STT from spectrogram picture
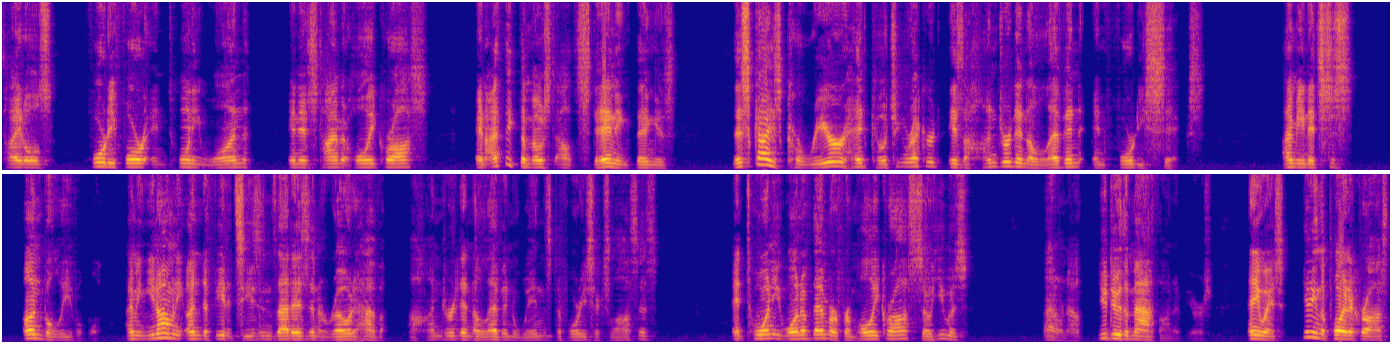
titles, 44 and 21 in his time at Holy Cross. And I think the most outstanding thing is this guy's career head coaching record is 111 and 46. I mean, it's just unbelievable. I mean, you know how many undefeated seasons that is in a row to have 111 wins to 46 losses? And 21 of them are from Holy Cross. So he was, I don't know. You do the math on it, viewers. Anyways, getting the point across.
